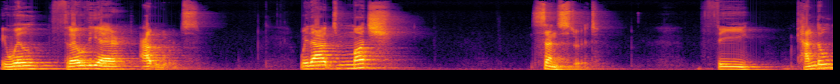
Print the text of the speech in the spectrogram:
it will throw the air outwards without much sense to it. The candle,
